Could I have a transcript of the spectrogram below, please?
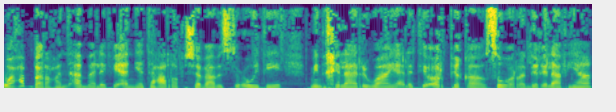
وعبر عن أمله في أن يتعرف الشباب السعودي من خلال رواية التي أرفق صورا لغلافها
